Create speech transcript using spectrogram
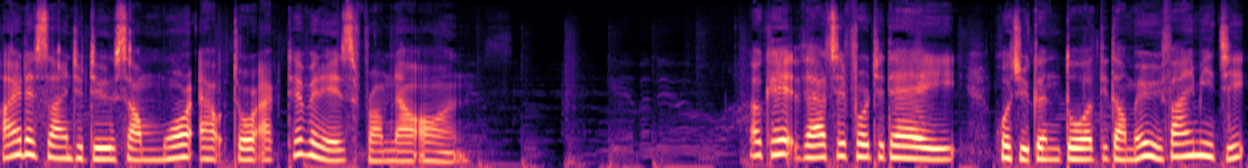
I decided to do some more outdoor activities from now on. Okay, that's it for today. 获取更多地道美语发音秘籍，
